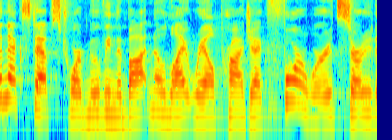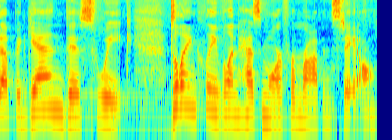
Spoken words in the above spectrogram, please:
The next steps toward moving the Bottineau Light Rail project forward started up again this week. Delane Cleveland has more from Robbinsdale.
